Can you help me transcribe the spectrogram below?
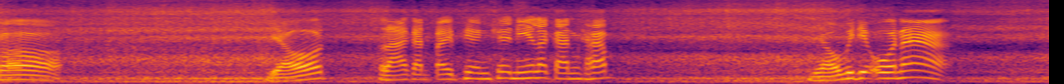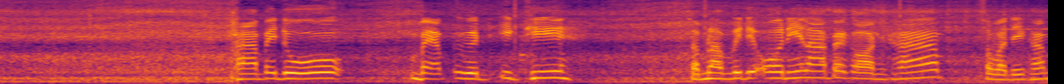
ก็ เดี๋ยวลากันไปเพียงแค่นี้แล้วกันครับ เดี๋ยววิดีโอหน้า พาไปดูแบบอื่นอีกทีสำหรับวิดีโอนี้ลาไปก่อนครับ สวัสดีครับ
